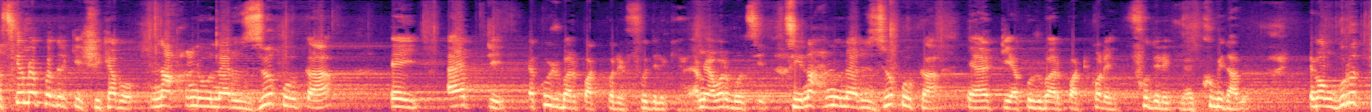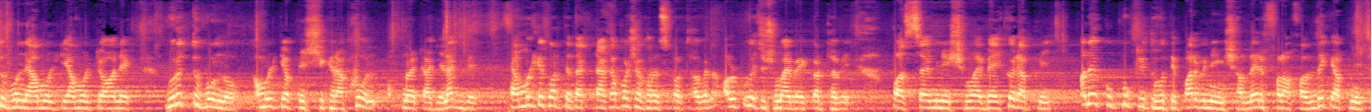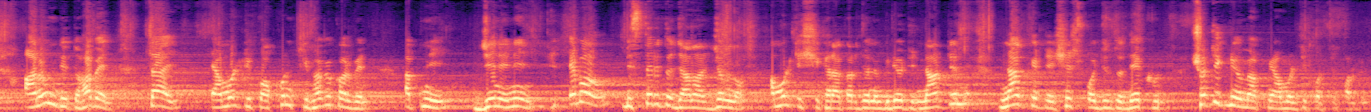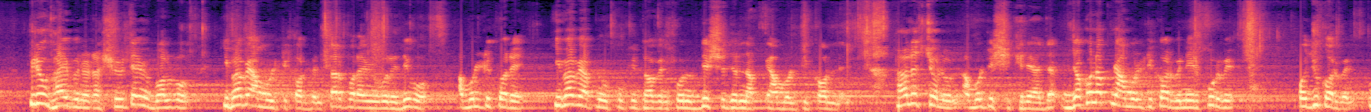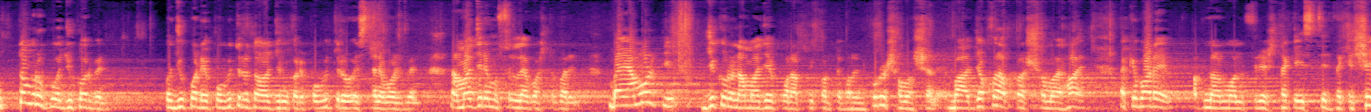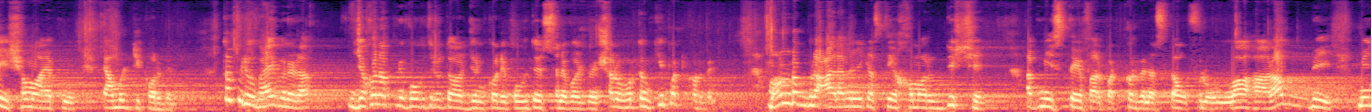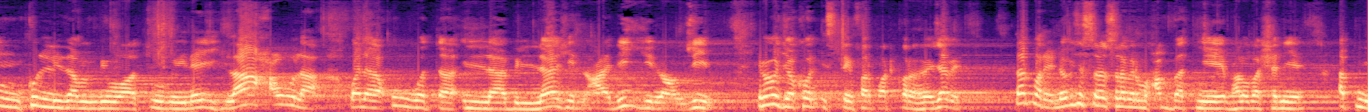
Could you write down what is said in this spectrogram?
আজকে আমি আপনাদেরকে শিখাবো নারজুকুকা এই আয়াতটি একুশ বার পাঠ করে ফুদিলে কি হয়? আমি আবার বলছি সি এই একুশ বার পাঠ করে ফুদিলে কি হয়? খুবই দামি। এবং গুরুত্বপূর্ণ আমলটি আমলটি অনেক গুরুত্বপূর্ণ। আমলটি আপনি শিখে রাখুন, আপনার কাজে লাগবে। আমলটি করতে তার টাকা পয়সা খরচ করতে হবে না, অল্প কিছু সময় ব্যয় করতে হবে। পাঁচ ছয় মিনিট সময় ব্যয় করে আপনি অনেক উপকৃত হতে পারবেন ইনশাল্লাহ এর ফলাফল দেখে আপনি আনন্দিত হবেন। তাই আমলটি কখন কীভাবে করবেন আপনি জেনে নিন এবং বিস্তারিত জানার জন্য আমলটি শিখে রাখার জন্য ভিডিওটি না টেনে, না কেটে শেষ পর্যন্ত দেখুন। সঠিক নিয়মে আপনি আমলটি করতে পারবেন। প্রিয় ভাই বোনেরা শুরুতে আমি বলব, কীভাবে আমলটি করবেন? তারপর আমি বলে দেব, আমলটি করে কীভাবে আপনি উপকৃত হবেন, কোন উদ্দেশ্যের জন্য আপনি আমলটি করলেন। তাহলে চলুন, আমলটি শিখে নেওয়া যাক। যখন আপনি আমলটি করবেন, এর পূর্বে অজু করবেন, উত্তম রূপে অজু করবেন। অজু করে পবিত্রতা অর্জন করে, পবিত্র স্থানে বসবেন, নামাজের মুসল্লায় বসতে পারেন বা এমনকি যে কোনো নামাজের পর আপনি করতে পারেন, কোনো সমস্যা নেই। বা যখন আপনার সময় হয়, একেবারে আপনার মন ফ্রেশ থাকে, স্থির থাকে, সেই সময় আপনি আমলটি করবেন। তো প্রিয় ভাই বোনেরা যখন আপনি পবিত্রতা অর্জন করে পবিত্র স্থানে বসবেন, সর্বপ্রথম কি পাঠ করবেন? মোহাম্মদুল আলমের কাছ থেকে ক্ষমার উদ্দেশ্যে আপনি ইস্তেফার পাঠ করবেন ইল্লা এভাবে যখন ইস্তেফার পাঠ করা হয়ে যাবে, তারপরে নবী সাল্লাল্লাহু আলাইহি মোহাব্বত নিয়ে, ভালোবাসা নিয়ে আপনি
